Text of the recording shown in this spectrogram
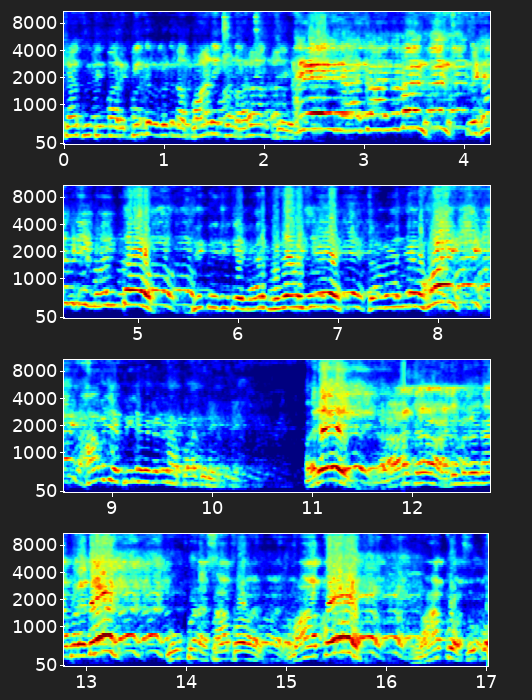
ત્યાં સુધી મારે પિંગલગઢના પાણી પણ હરામ છે. અરે રાજા અજમલ એમ નહીં માનતો દીકરી દીદી વેર ભૂલ્યો છે જો વેર હોય આવજે પિંગલગઢના પાદરે. અરે રાજા અજમલ ના પડે તો તું પણ સાંભળ વાંકો વાંકો સૂકો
